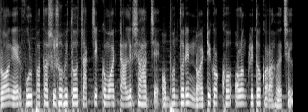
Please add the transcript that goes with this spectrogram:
রঙের ফুলপাতা সুশোভিত চাকচিক্যময় টালির সাহায্যে অভ্যন্তরীণ নয়টি কক্ষ অলঙ্কৃত করা হয়েছিল।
